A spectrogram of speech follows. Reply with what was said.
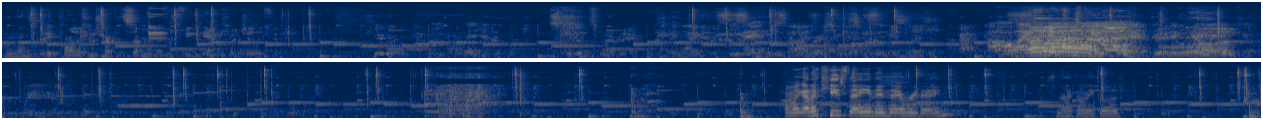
from It's a pretty poorly constructed submarine that's being damaged by jellyfish. Are they jellyfish? Squids, whatever they are. I mean, like, even it's even worse because squids. Maybe they're just cracked. Oh my Oh. god. Big Big fish. God. What are you doing? Oh my god, I keep banging into everything. It's not gonna be good. Like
